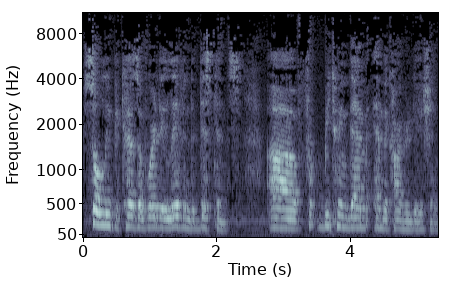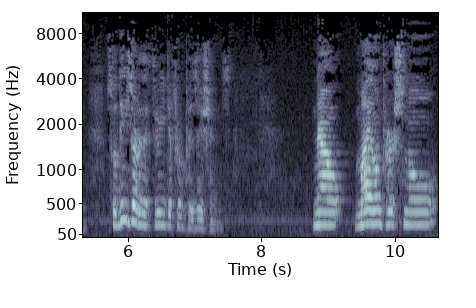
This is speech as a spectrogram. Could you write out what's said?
solely because of where they live in the distance. Uh, between them and the congregation. So these are the three different positions. Now, my own personal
